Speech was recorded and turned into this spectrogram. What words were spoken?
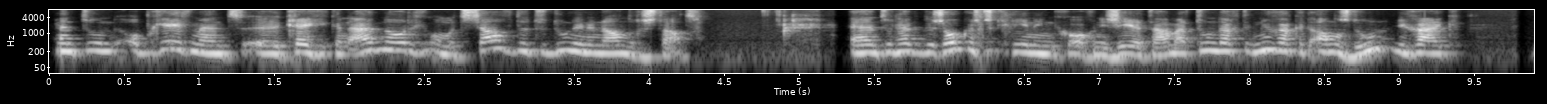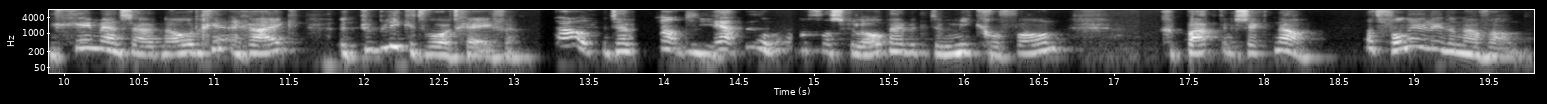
En toen op een gegeven moment uh, kreeg ik een uitnodiging om hetzelfde te doen in een andere stad. En toen heb ik dus ook een screening georganiseerd daar. Maar toen dacht ik, nu ga ik het anders doen. Nu ga ik geen mensen uitnodigen en ga ik het publiek het woord geven. Oh, en toen heb ik die ja. film was gelopen, heb ik de microfoon gepakt en gezegd, nou, wat vonden jullie er nou van?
